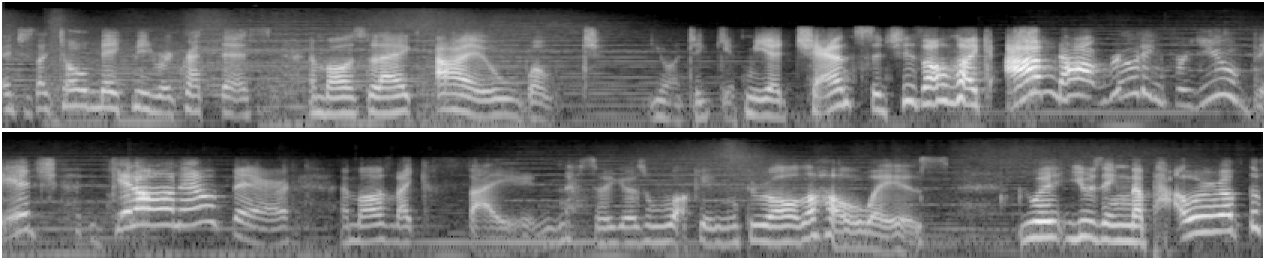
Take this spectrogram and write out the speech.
And she's like, don't make me regret this. And Maul's like, I won't. You want to give me a chance? And she's all like, I'm not rooting for you, bitch. Get on out there. And Maul's like, fine. So he goes walking through all the hallways using the power of the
